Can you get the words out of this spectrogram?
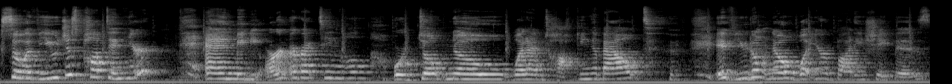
So if you just popped in here, and maybe aren't a rectangle or don't know what I'm talking about, if you don't know what your body shape is,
